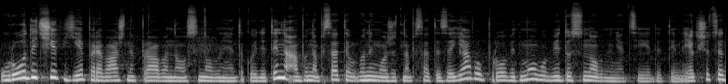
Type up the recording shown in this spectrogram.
у родичів є переважне право на усиновлення такої дитини, або написати, вони можуть написати заяву про відмову від усиновлення цієї дитини. Якщо це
